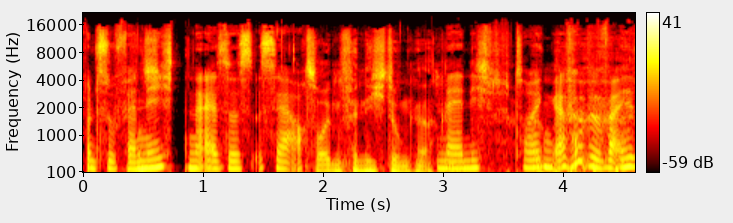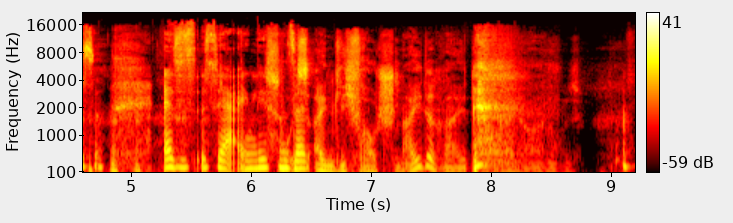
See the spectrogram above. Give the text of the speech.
Und zu vernichten, also es ist ja auch. Zeugenvernichtung, ja. Nee, nicht Zeugen, aber Beweise. Also es ist ja eigentlich schon Wo seit. ist eigentlich Frau Schneidereit? Keine Ahnung.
